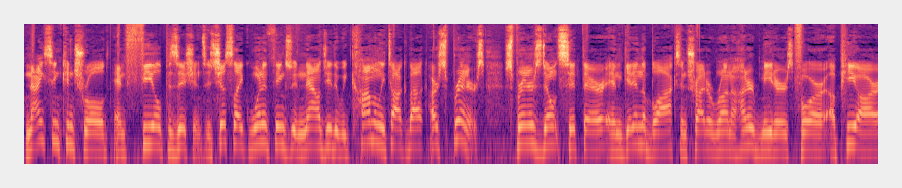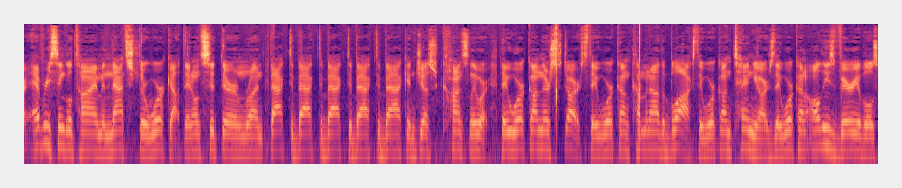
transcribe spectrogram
nice and controlled and feel positions. It's just like one of the things, analogy that we commonly talk about are sprinters. Sprinters don't sit there and get in the blocks and try to run 100 meters for a PR every single time, and that's their workout. They don't sit there and run back to back to back to back to back and just constantly work. They work on their starts, they work on coming out of the blocks, they work on 10 yards, they work on all these variables,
